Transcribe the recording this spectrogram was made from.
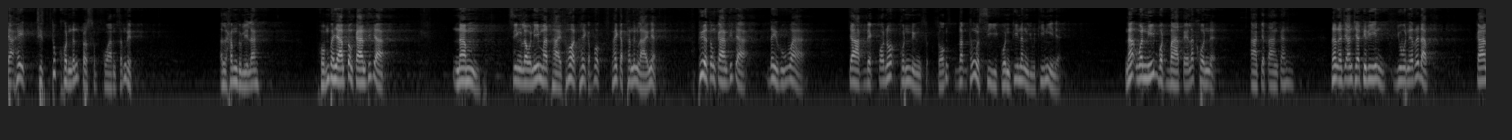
จะให้ทุกคนนั้นประสบความสำเร็จอัลฮัมดุลิลละผมพยายามต้องการที่จะนำสิ่งเหล่านี้มาถ่ายทอดให้กับพวกให้กับท่านทั้งหลายเนี่ยเพื่อต้องการที่จะได้รู้ว่าจากเด็กปโนคนหนึ่งสองทั้งหมดสี่คนที่นั่งอยู่ที่นี่เนี่ยณวันนี้บทบาทแต่ละคนเนี่ย อาจจะต่างกันท่านอาจารย์ชาครีนอยู่ในระดับการ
